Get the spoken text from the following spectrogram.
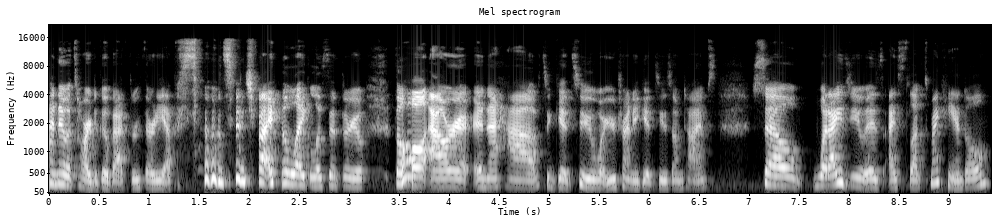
I know it's hard to go back through 30 episodes and try to like listen through the whole hour and a half to get to what you're trying to get to sometimes. So what I do is I select my candle.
